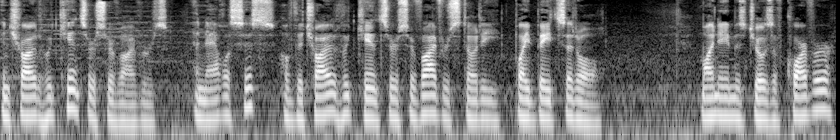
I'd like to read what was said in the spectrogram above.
in Childhood Cancer Survivors Analysis of the Childhood Cancer Survivor Study by Bates et al. My name is Joseph Carver,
